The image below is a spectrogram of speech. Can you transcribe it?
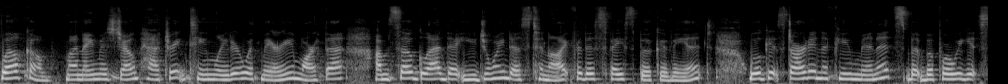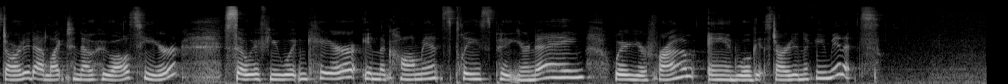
Welcome. My name is Joan Patrick, team leader with Mary and Martha. I'm so glad that you joined us tonight for this Facebook event. We'll get started in a few minutes, but before we get started, I'd like to know who all's here. So if you wouldn't care in the comments, please put your name, where you're from, and we'll get started in a few minutes.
